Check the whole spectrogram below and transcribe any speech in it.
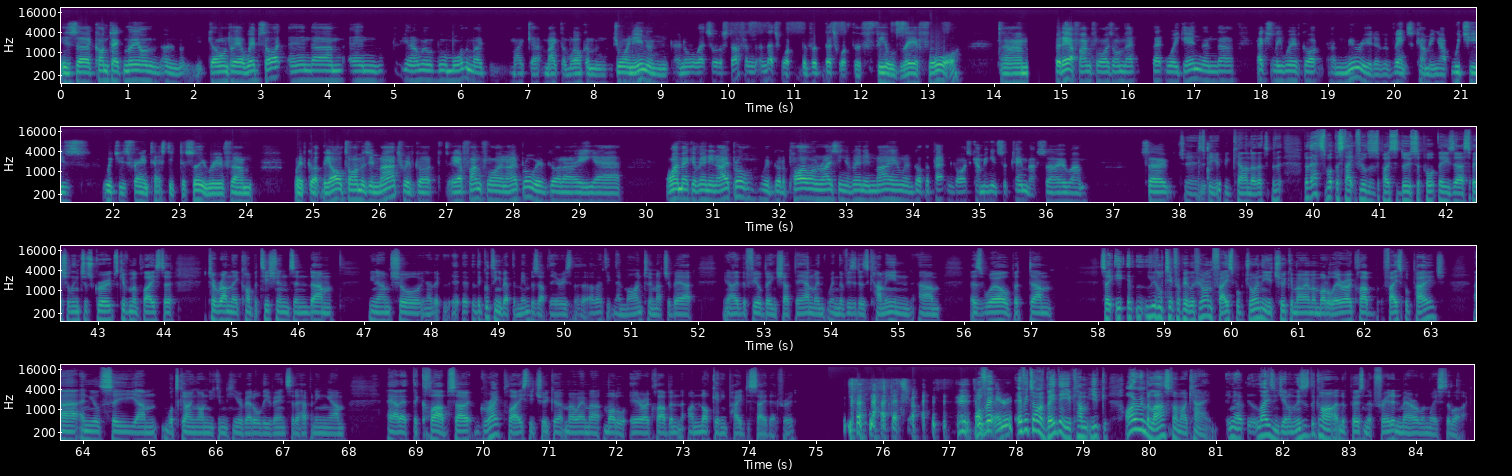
is uh, contact me on and go onto our website, and um, and you know we'll, we'll more than make make uh, make them welcome and join in and, and all that sort of stuff. And, and that's what the that's what the field's there for. Um, but our fun flies on that that weekend, and uh, actually we've got a myriad of events coming up, which is which is fantastic to see. We've um, we've got the old timers in March. We've got our fun fly in April. We've got a uh, IMAC event in April. We've got a pylon racing event in May, and we've got the pattern guys coming in September. So, um, so it's big, big calendar. That's but, but that's what the state fields are supposed to do: support these uh, special interest groups, give them a place to to run their competitions, and um, you know, I'm sure, you know, the, the good thing about the members up there is that I don't think they mind too much about, you know, the field being shut down when, when the visitors come in um, as well. But um, so, it, little tip for people if you're on Facebook, join the Echuca Moama Model Aero Club Facebook page. Uh, and you'll see um, what's going on. You can hear about all the events that are happening um, out at the club. So great place, the Echuca Moama Model Aero Club, and I'm not getting paid to say that, Fred. no, that's right. well, you, every time I've been there, you come. You, I remember last time I came. You know, ladies and gentlemen, this is the kind of person that Fred and Marilyn West are like.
